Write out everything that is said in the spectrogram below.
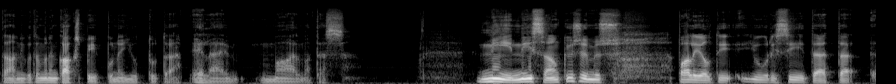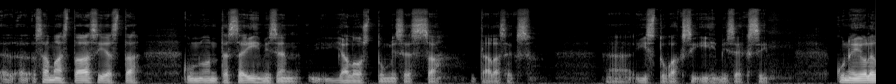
tämä on niin tämmöinen kaksipiippunen juttu, tämä eläinmaailma tässä. Niin, niissä on kysymys paljolti juuri siitä, että äh, samasta asiasta, kun on tässä ihmisen jalostumisessa – tällaiseksi istuvaksi ihmiseksi. Kun ei ole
